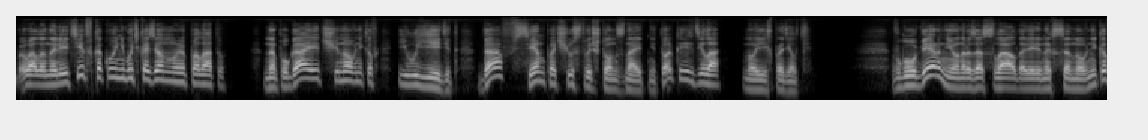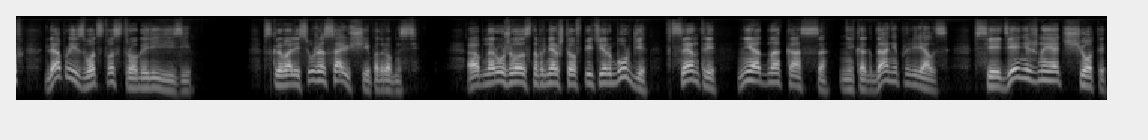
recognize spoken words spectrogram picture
Бывало, налетит в какую-нибудь казенную палату, напугает чиновников и уедет, дав всем почувствовать, что он знает не только их дела, но и их проделки. В губернии он разослал доверенных сановников для производства строгой ревизии. Вскрывались ужасающие подробности. Обнаруживалось, например, что в Петербурге, в центре, ни одна касса никогда не проверялась. Все денежные отчеты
